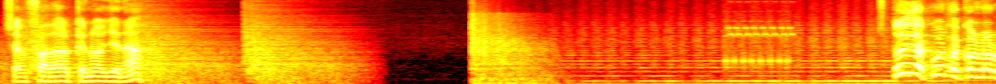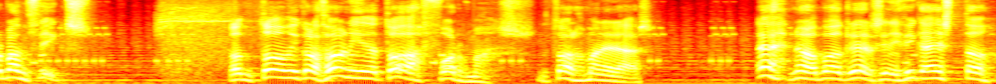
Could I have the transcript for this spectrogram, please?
Se enfada el que no oye nada. Estoy de acuerdo con Lord Van. Con todo mi corazón y de todas formas, de todas las maneras. Eh, no lo puedo creer, significa esto.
